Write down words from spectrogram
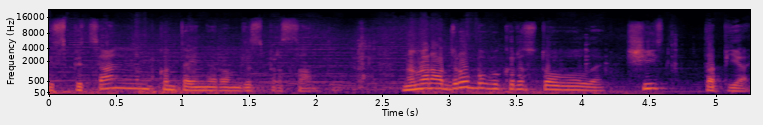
із спеціальним контейнером дисперсанту. Номера дробу використовували 6 та 5.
